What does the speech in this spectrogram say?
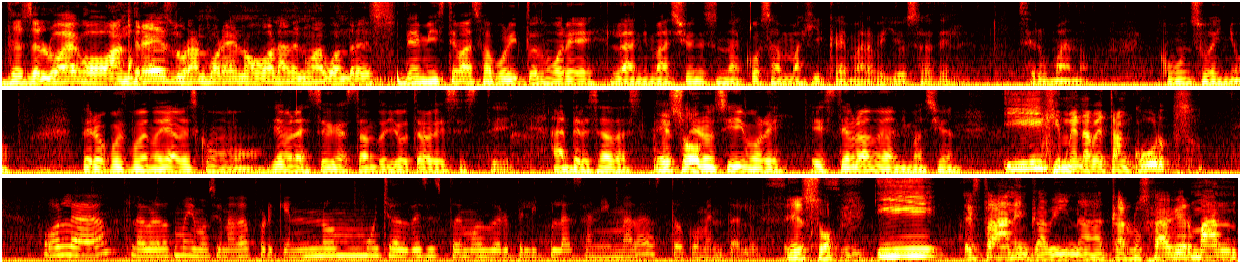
Desde luego, Andrés Durán Moreno. Hola de nuevo, Andrés. De mis temas favoritos, More, la animación es una cosa mágica y maravillosa del ser humano, como un sueño. Pero pues bueno, ya ves como ya me la estoy gastando yo otra vez este andresadas. Eso. Pero sí, More, este hablando de animación. Y Jimena Betancourt. Hola, la verdad muy emocionada porque no muchas veces podemos ver películas animadas documentales. Eso. Y están en cabina Carlos Hagerman,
